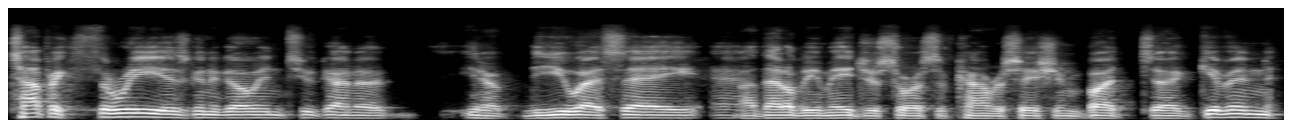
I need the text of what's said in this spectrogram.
topic three is going to go into kind of you know the USA. Uh, that'll be a major source of conversation. But uh, given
